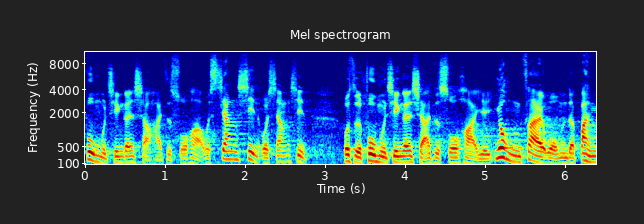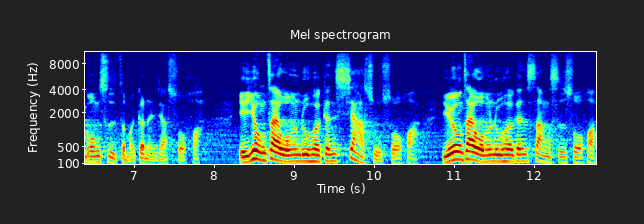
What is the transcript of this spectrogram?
父母亲跟小孩子说话。我相信，我相信，不止父母亲跟小孩子说话，也用在我们的办公室怎么跟人家说话，也用在我们如何跟下属说话，也用在我们如何跟上司说话。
